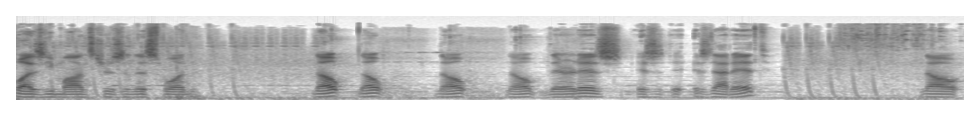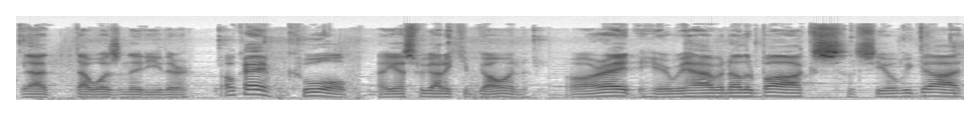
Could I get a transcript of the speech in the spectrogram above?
buzzy monsters in this one. Nope, nope, nope, nope. There it is. Is is that it? No, that that wasn't it either. Okay, cool. I guess we gotta keep going. Alright, here we have another box. Let's see what we got.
